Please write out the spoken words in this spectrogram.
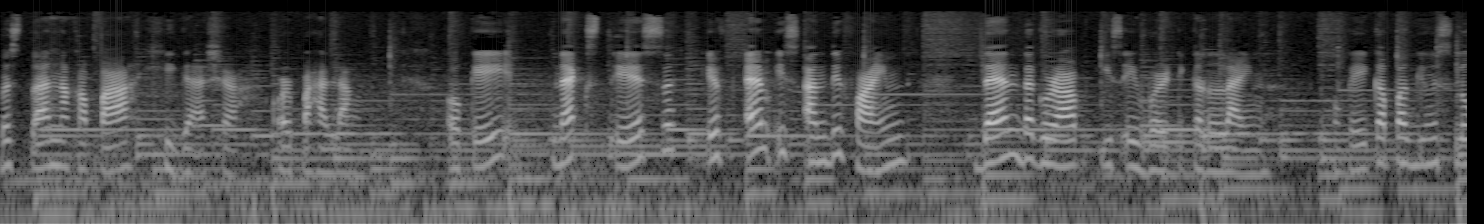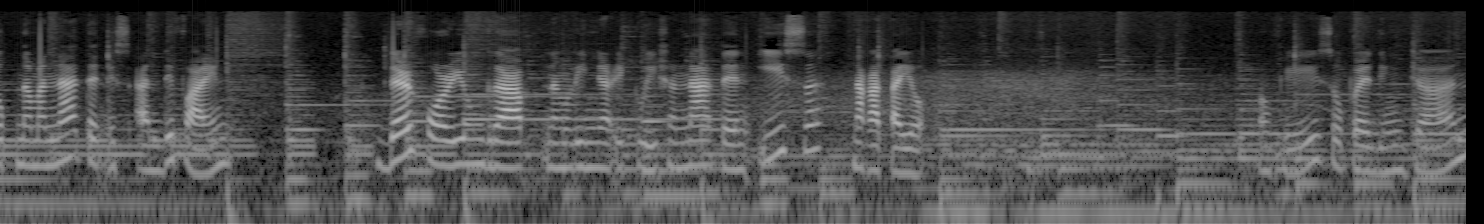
Basta nakapahiga siya or pahalang. Okay? Next is, if M is undefined, then the graph is a vertical line. Okay? Kapag yung slope naman natin is undefined, therefore, yung graph ng linear equation natin is nakatayo. Okay? So, pwedeng dyan.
